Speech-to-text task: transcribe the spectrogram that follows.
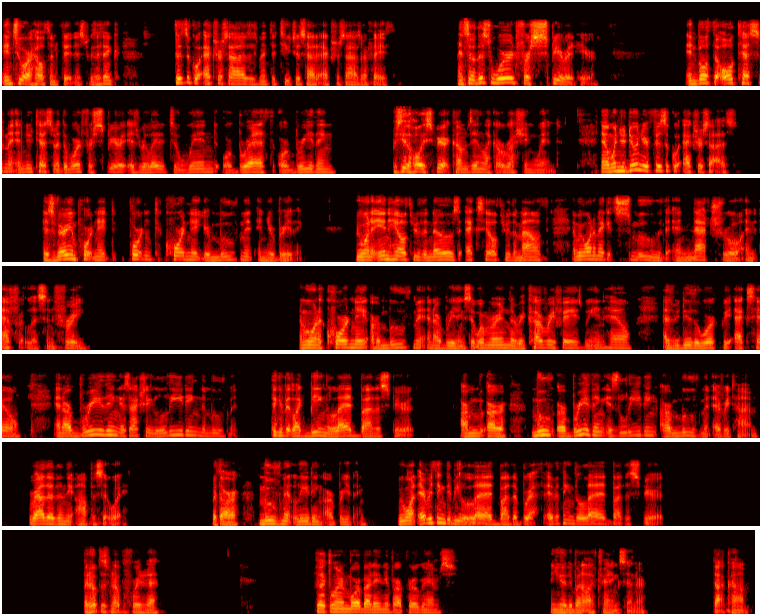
into our health and fitness, because I think physical exercise is meant to teach us how to exercise our faith. And so this word for spirit here, in both the Old Testament and New Testament, the word for spirit is related to wind or breath or breathing. We see the Holy Spirit comes in like a rushing wind. Now, when you're doing your physical exercise, it's very important, important to coordinate your movement and your breathing. We want to inhale through the nose, exhale through the mouth, and we want to make it smooth and natural and effortless and free. And we want to coordinate our movement and our breathing. So when we're in the recovery phase, we inhale. As we do the work, we exhale. And our breathing is actually leading the movement. Think of it like being led by the Spirit. Our, our move our breathing is leading our movement every time, rather than the opposite way, with our movement leading our breathing. We want everything to be led by the breath, everything led by the Spirit. But I hope this has been helpful for you today. If you'd like to learn more about any of our programs, you go to AbundantLifeTrainingCenter.com.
